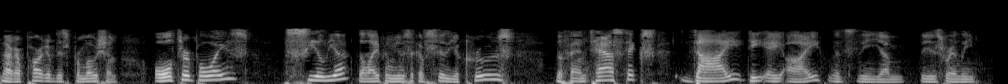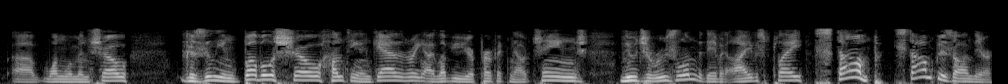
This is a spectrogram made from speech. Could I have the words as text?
that are part of this promotion. Altar Boys, Celia, the life and music of Celia Cruz, The Fantasticks, Die, D-A-I, that's the um, the Israeli uh, one woman show. Gazillion Bubbles show, Hunting and Gathering, I Love You, You're Perfect, Now Change, New Jerusalem, the David Ives play, Stomp, Stomp is on there.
